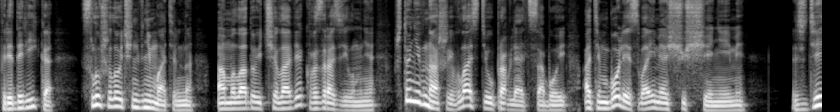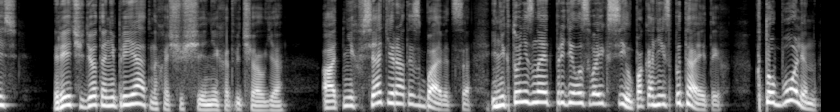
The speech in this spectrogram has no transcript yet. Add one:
Фредерика слушала очень внимательно, а молодой человек возразил мне, что не в нашей власти управлять собой, а тем более своими ощущениями. «Здесь речь идет о неприятных ощущениях», — отвечал я. «А от них всякий рад избавиться, и никто не знает предела своих сил, пока не испытает их. Кто болен,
